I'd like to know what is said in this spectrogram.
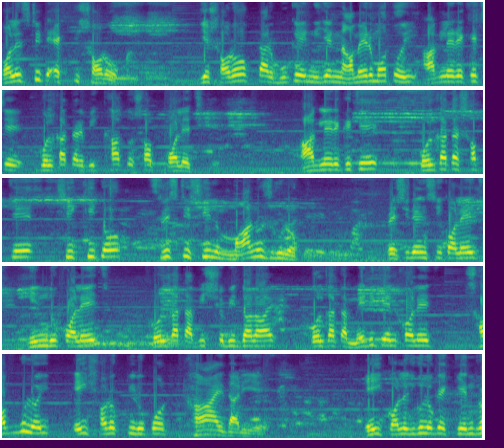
কলেজ স্ট্রিট একটি সড়ক। যে সড়ক তার বুকে নিজের নামের মতোই আগলে রেখেছে কলকাতার বিখ্যাত সব কলেজকে। আগলে রেখেছে কলকাতার সবচেয়ে শিক্ষিত, সৃষ্টিশীল মানুষগুলোকে। Presidency college, Hindu college, Kolkata বিশ্ববিদ্যালয় কলকাতা মেডিকেল কলেজ, সবগুলোই এই সড়কটির উপর ঠাঁয় দাঁড়িয়ে। এই কলেজগুলোকে কেন্দ্র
